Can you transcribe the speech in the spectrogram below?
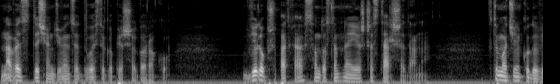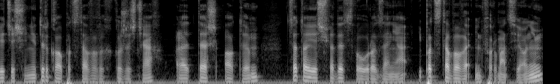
nawet z 1921 roku. W wielu przypadkach są dostępne jeszcze starsze dane. W tym odcinku dowiecie się nie tylko o podstawowych korzyściach, ale też o tym, co to jest świadectwo urodzenia i podstawowe informacje o nim,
